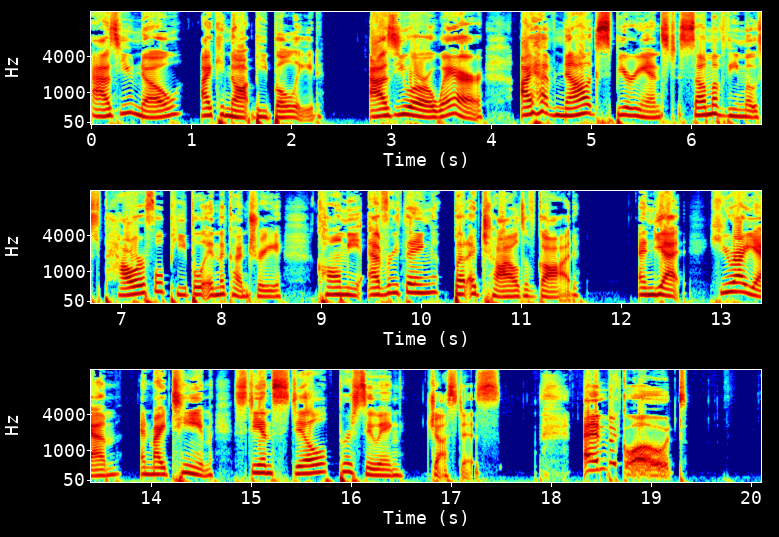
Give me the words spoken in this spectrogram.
As you know, I cannot be bullied. As you are aware, I have now experienced some of the most powerful people in the country call me everything but a child of God. And yet, here I am, and my team stands still pursuing justice. End quote.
